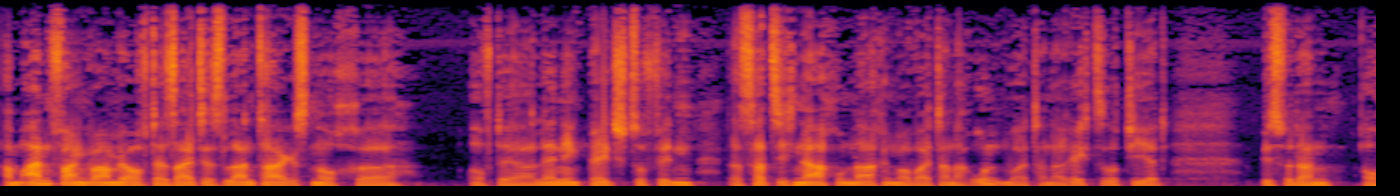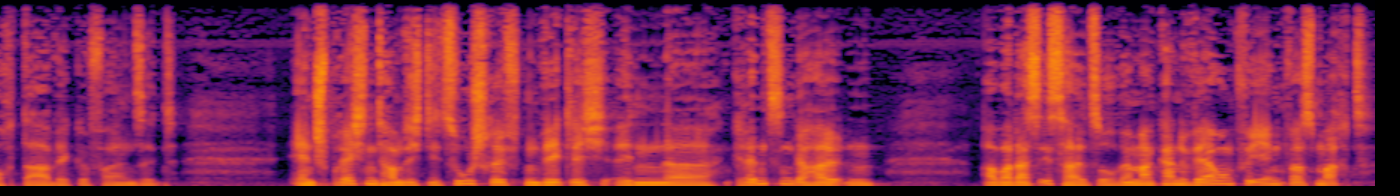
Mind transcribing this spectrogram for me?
Am Anfang waren wir auf der Seite des Landtages noch äh, auf der Landingpage zu finden. Das hat sich nach und nach immer weiter nach unten, weiter nach rechts sortiert, bis wir dann auch da weggefallen sind. Entsprechend haben sich die Zuschriften wirklich in äh, Grenzen gehalten. Aber das ist halt so. Wenn man keine Werbung für irgendwas macht,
